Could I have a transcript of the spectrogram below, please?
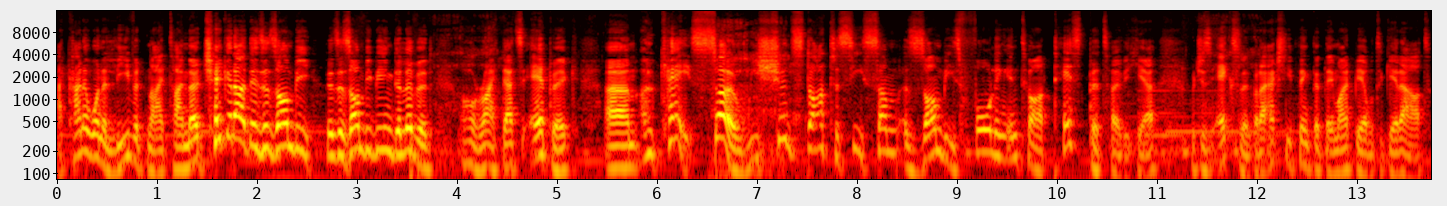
I kind of want to leave it nighttime though. Check it out, there's a zombie. There's a zombie being delivered. All right, that's epic. Um, okay, so we should start to see some zombies falling into our test pit over here, which is excellent, but I actually think that they might be able to get out.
